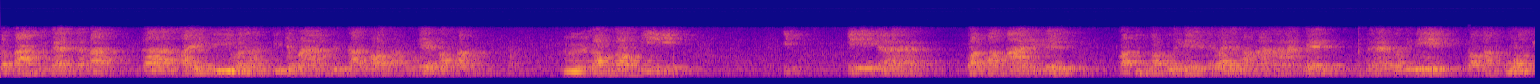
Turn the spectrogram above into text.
ลำบากเหมือนกันนะครับถ้าใครที่วันหลังที่จะมาศึกษาต่อต่างประเทศต้องทำ คือต้องต้องมีมีกเอ่อความสามารถนิดนึงความผิดชอบตัวเองไม่ว่าจะทำอาหารเป็นนะฮะเพราะที่นี่ต้องทำครัวเ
